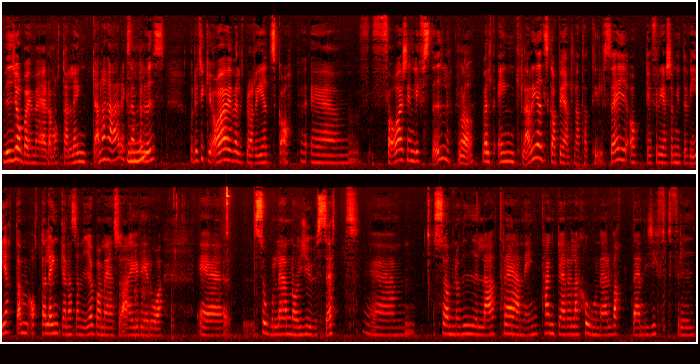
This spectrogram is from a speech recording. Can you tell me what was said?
vi jobbar ju med de åtta länkarna här exempelvis. Och det tycker jag är väldigt bra redskap eh, för sin livsstil. Ja. Väldigt enkla redskap egentligen att ta till sig. Och för er som inte vet de åtta länkarna som vi jobbar med så är ju det då eh, solen och ljuset. Eh, sömn och vila, träning, tankar, relationer, vatten, giftfri,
